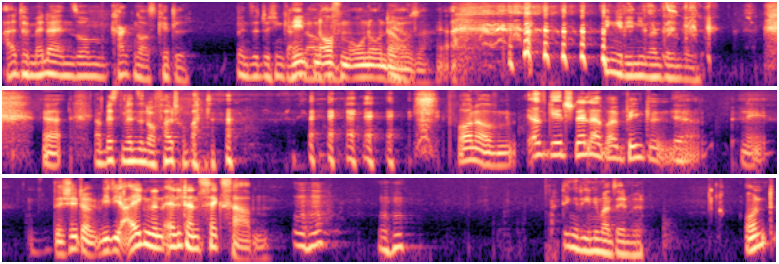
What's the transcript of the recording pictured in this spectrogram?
Alte Männer in so einem Krankenhauskittel, wenn sie durch den Gang Hinten laufen. offen, ohne Unterhose. Ja. Dinge, die niemand sehen will. ja. Am besten, wenn sie noch falsch rum. Vorne offen. Ja, es geht schneller beim Pinkeln. Ja. Ja. Nee. Da steht da, wie die eigenen Eltern Sex haben. Dinge, die niemand sehen will. Und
